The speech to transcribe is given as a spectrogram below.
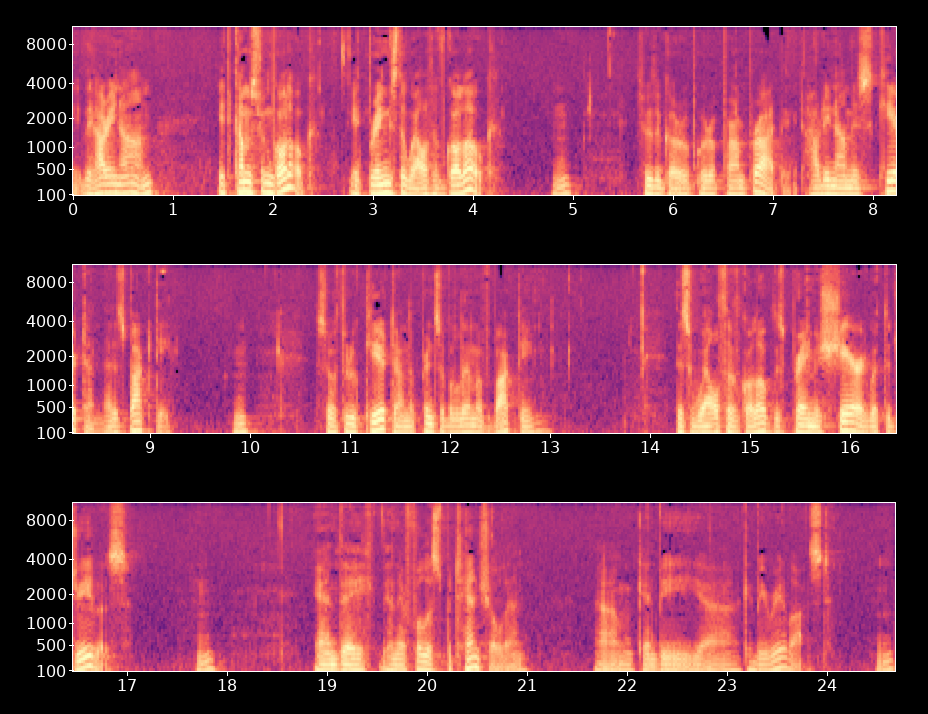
the harinam, it comes from Golok. It brings the wealth of Golok. Hmm? Through the Guru, Guru Parampara. Harinam is kirtan, that is bhakti. Hmm? So through kirtan, the principal limb of bhakti, this wealth of Golok, this prema is shared with the jivas. Hmm? And they, in their fullest potential then, um, can be uh, can be realized. Hmm?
